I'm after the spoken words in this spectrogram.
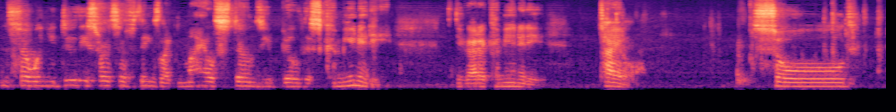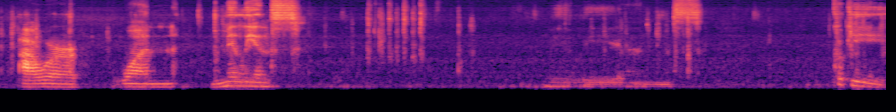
And so when you do these sorts of things like milestones, you build this community. You got a community. Title. sold our one millionth millionth cookie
